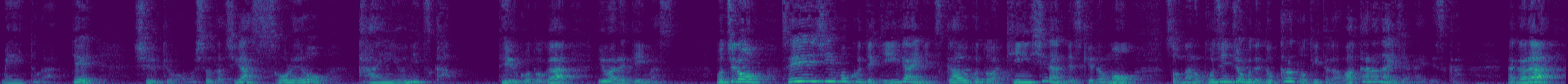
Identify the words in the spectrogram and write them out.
メリットがあって、宗教の人たちがそれを勧誘に使うっていうことが言われています。もちろん政治目的以外に使うことは禁止なんですけども、そんなの個人情報でどっから取ってきたかわからないじゃないですか。だから、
